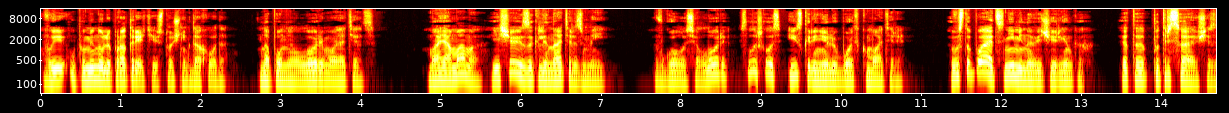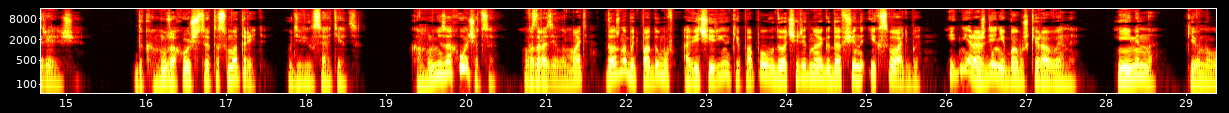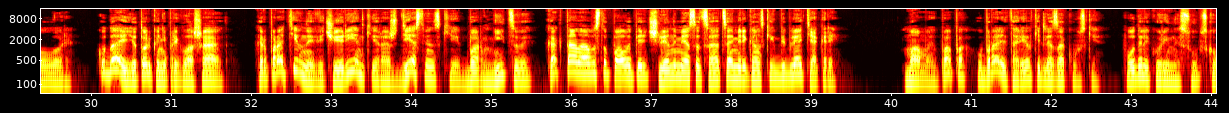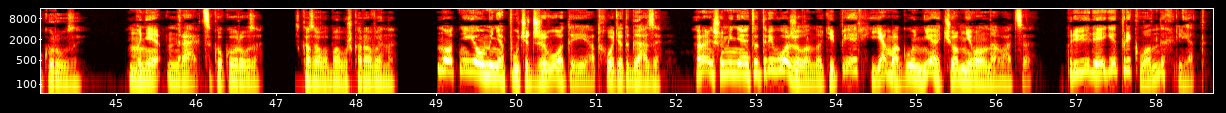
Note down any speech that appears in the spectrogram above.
Вы упомянули про третий источник дохода, напомнил Лори мой отец. Моя мама еще и заклинатель змей. В голосе Лори слышалась искренняя любовь к матери. Выступает с ними на вечеринках. Это потрясающее зрелище. Да кому захочется это смотреть? удивился отец. Кому не захочется? — возразила мать, должно быть, подумав о вечеринке по поводу очередной годовщины их свадьбы и дне рождения бабушки Равены. «Именно», — кивнула Лори, — «куда ее только не приглашают. Корпоративные вечеринки, рождественские, бармицевые, Как-то она выступала перед членами Ассоциации американских библиотекарей. Мама и папа убрали тарелки для закуски, подали куриный суп с кукурузой. «Мне нравится кукуруза», — сказала бабушка Равена. «Но от нее у меня пучат живот и отходят газы. Раньше меня это тревожило, но теперь я могу ни о чем не волноваться. Привилегия преклонных лет».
